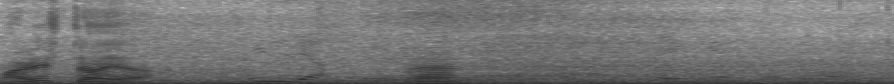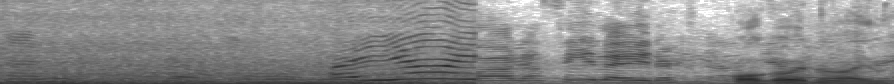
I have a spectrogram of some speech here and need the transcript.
മഴ ഇഷ്ടമായി പുക വരുന്നു വായിന്ന്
